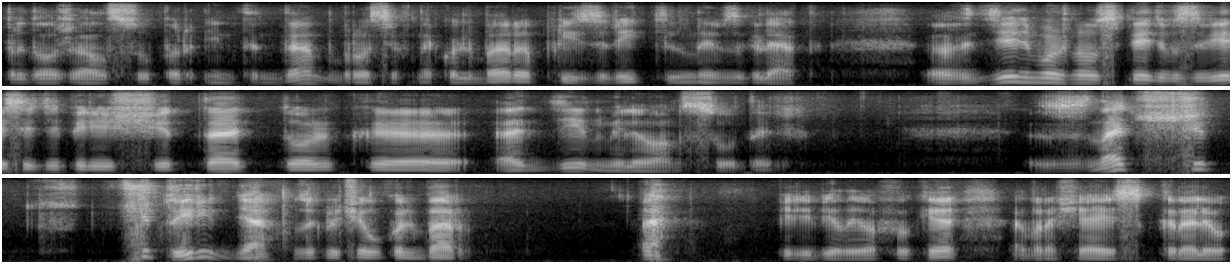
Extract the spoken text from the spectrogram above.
продолжал суперинтендант, бросив на Кольбера презрительный взгляд. В день можно успеть взвесить и пересчитать только один миллион, сударь. Значит, четыре дня, заключил Кольбер перебил его Фуке, обращаясь к королю.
